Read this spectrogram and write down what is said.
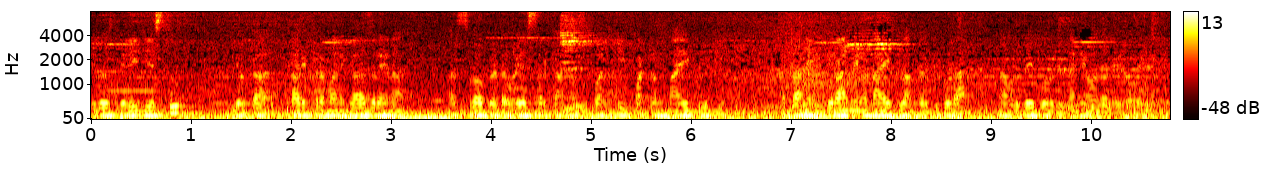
ఈరోజు తెలియజేస్తూ ఈ యొక్క కార్యక్రమానికి హాజరైన నర్సరావుపేట వైఎస్ఆర్ కాంగ్రెస్ పార్టీ పట్టణ నాయకులకి అట్లానే గ్రామీణ నాయకులందరికీ కూడా నా హృదయపూర్వక ధన్యవాదాలు.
